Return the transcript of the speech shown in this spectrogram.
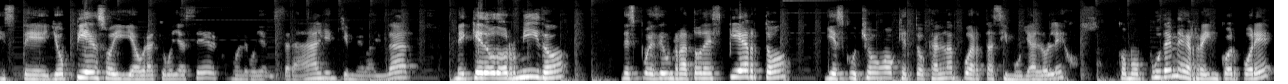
este, yo pienso, ¿y ahora qué voy a hacer? ¿Cómo le voy a avisar a alguien? ¿Quién me va a ayudar? Me quedo dormido, después de un rato despierto y escucho que tocan la puerta así muy a lo lejos. Como pude, me reincorporé,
